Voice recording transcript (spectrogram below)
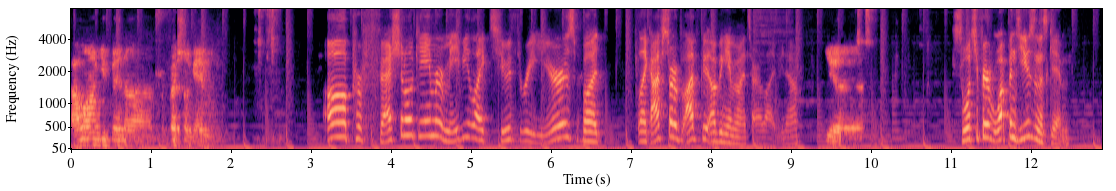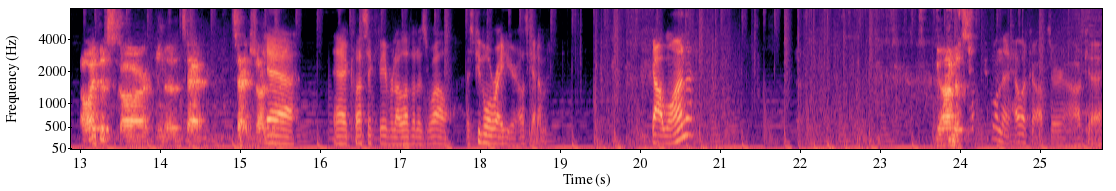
How long you been uh, professional gamer? Uh, professional gamer, maybe like two, three years, but like I've started, I've, I've been gaming my entire life, you know? Yeah, yeah. So what's your favorite weapon to use in this game? I like the scar and the attack attack shotgun. Yeah. Yeah, classic favorite. I love it as well. There's people right here. Let's get them. Got one? Behind us. People in that helicopter. Okay. I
